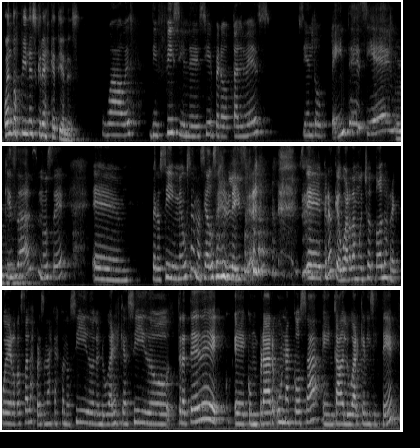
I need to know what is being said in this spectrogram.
¿Cuántos pines crees que tienes? Wow, es difícil de decir, pero tal vez 120, 100, quizás, no sé. Eh, pero sí, me gusta demasiado usar el blazer. Eh, creo que guarda mucho todos los recuerdos, todas las personas que has conocido, los lugares que has ido. Traté de eh, comprar una cosa en cada lugar que visité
